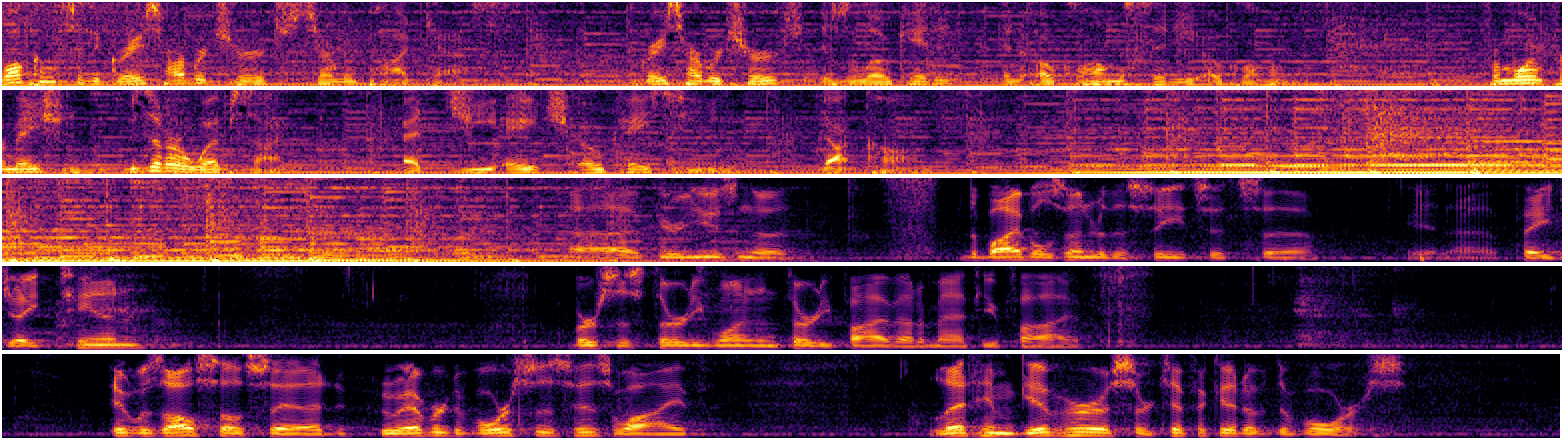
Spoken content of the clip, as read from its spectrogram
Welcome to the Grace Harbor Church Sermon Podcast. Grace Harbor Church is located in Oklahoma City, Oklahoma. For more information, visit our website at ghokc.com. Uh, if you're using the, the Bibles under the seats, it's uh, in uh, page 810, verses 31 and 35 out of Matthew 5. It was also said, Whoever divorces his wife, let him give her a certificate of divorce.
